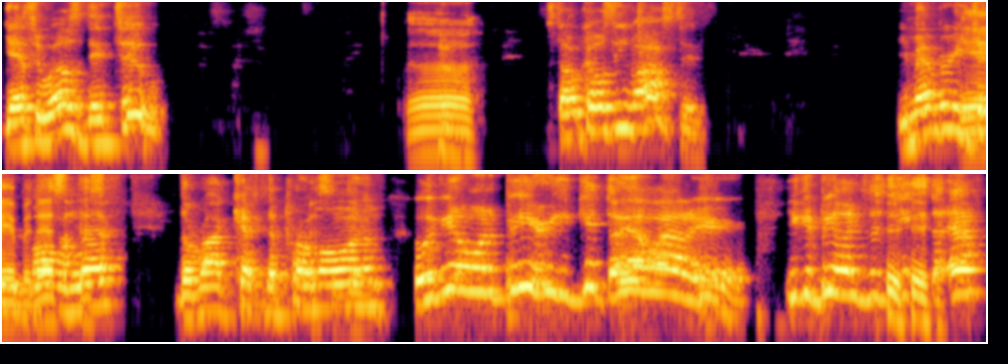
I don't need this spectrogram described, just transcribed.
Guess who else did too? Uh, Stone Cold Steve Austin. You remember he Yeah, took the ball that's- and that's- left. The Rock kept the promo on him. Well, if you don't want to be here, you can get the hell out of here. You can be like the, the F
